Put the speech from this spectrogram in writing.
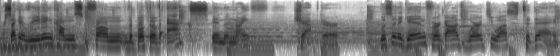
Our second reading comes from the book of Acts in the ninth chapter. Listen again for God's word to us today.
